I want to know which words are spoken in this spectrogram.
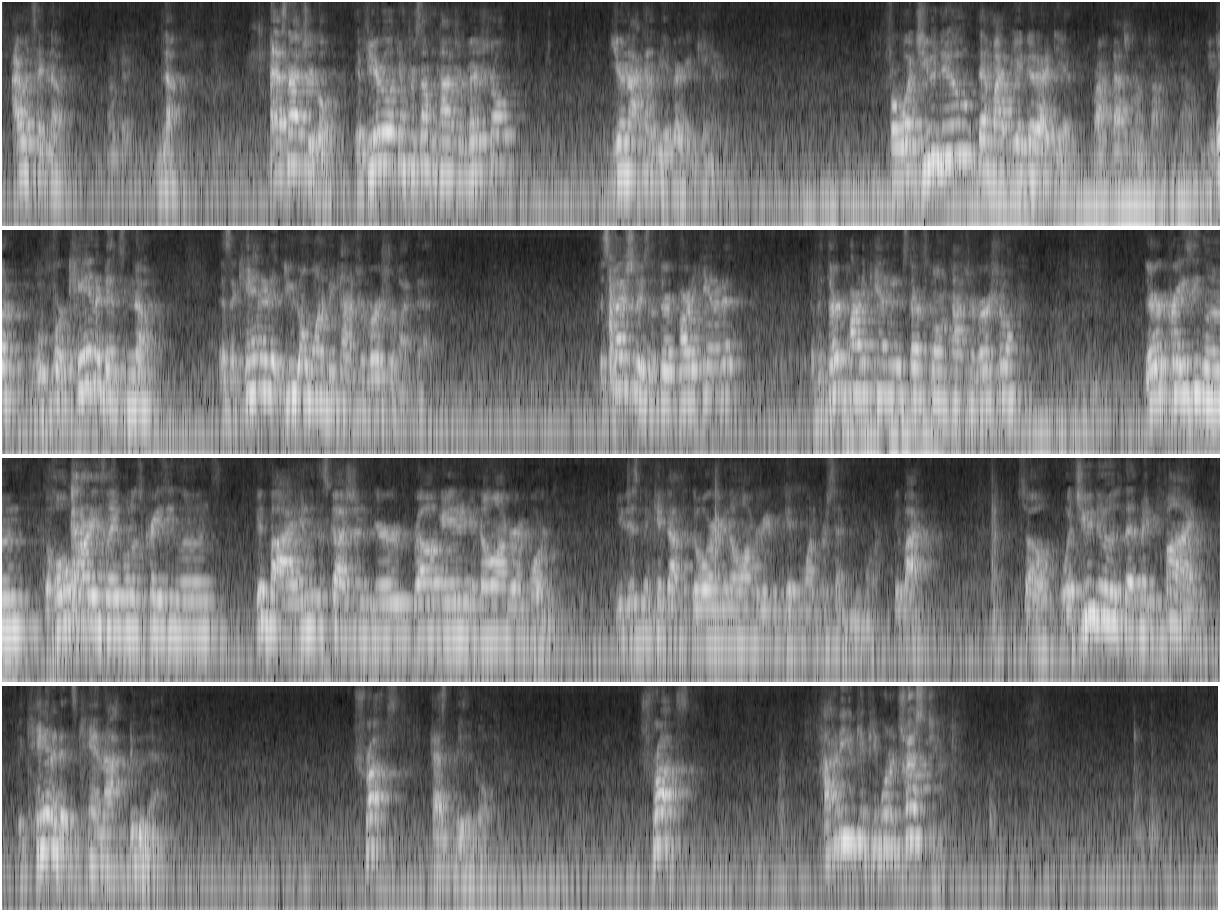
I would say no. Okay. No. That's not your goal. If you're looking for something controversial, you're not going to be a very good candidate. For what you do, that might be a good idea. Right, that's what I'm talking about. Yeah. But for candidates, no. As a candidate, you don't want to be controversial like that. Especially as a third party candidate. If a third party candidate starts going controversial, they're a crazy loon. The whole party's labeled as crazy loons. Goodbye, end of discussion. You're relegated. You're no longer important. You've just been kicked out the door. You're no longer even getting 1% anymore. Goodbye. So what you do is that may be fine, the candidates cannot do that. Trust has to be the goal. Trust. How do you get people to trust you?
